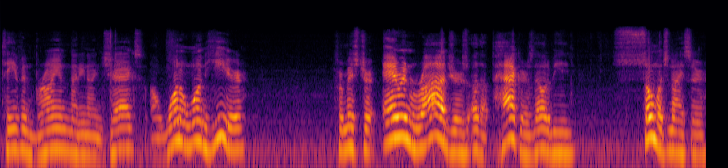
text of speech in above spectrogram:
Taven Bryan, 99 Jags. A 101 here for Mr. Aaron Rodgers of the Packers. That would be so much nicer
